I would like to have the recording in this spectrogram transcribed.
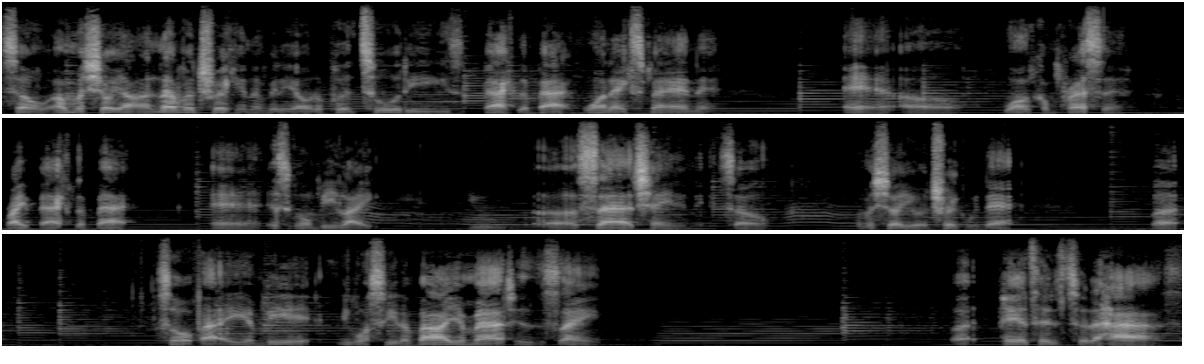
So I'm gonna show y'all another trick in the video to put two of these back to back, one expanding and uh, one compressing right back to back, and it's gonna be like you uh, side chaining it. So I'm gonna show you a trick with that. But so if I A and B it, you're gonna see the volume match is the same. But pay attention to the highs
